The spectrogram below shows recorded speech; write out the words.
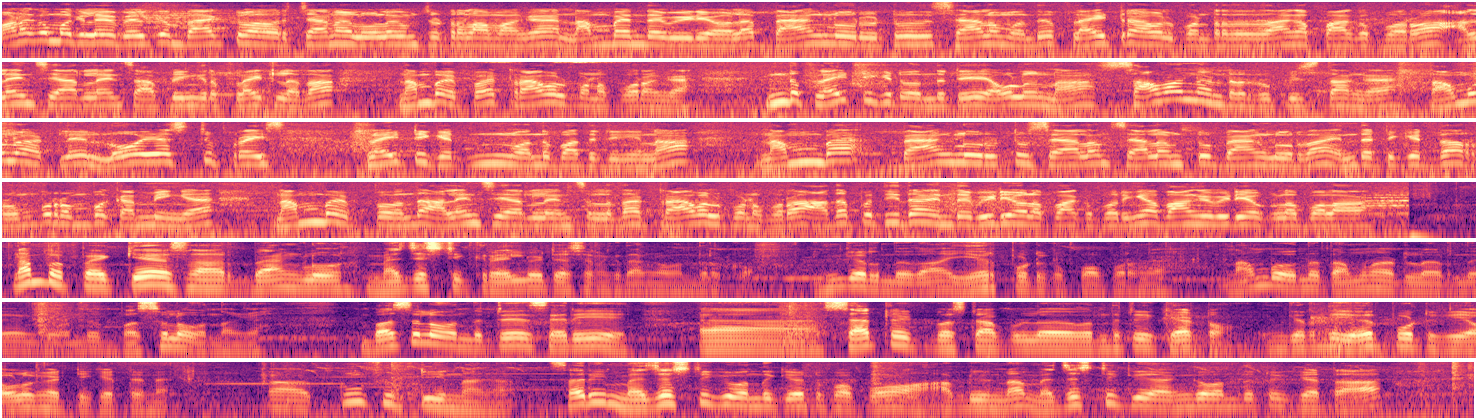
வணக்கம் மக்களே welcome back to our channel உலகம் சுற்றலாம் வாங்க. நம்ம இந்த வீடியோவில் பெங்களூரு டு சேலம் வந்து ஃப்ளைட் ட்ராவல் பண்ணுறது தாங்க பார்க்க போகிறோம் அலைன்ஸ் ஏர்லைன்ஸ் அப்படிங்கிற ஃப்ளைட்டில் தான் நம்ம இப்போ ட்ராவல் பண்ண போகிறோங்க இந்த ஃப்ளைட் டிக்கெட் வந்துட்டு எவ்வளோன்னா செவன் ஹண்ட்ரட் ருபீஸ் தாங்க. தமிழ்நாட்டிலே லோயஸ்ட் ப்ரைஸ் ஃப்ளைட் டிக்கெட்னு வந்து பார்த்துட்டிங்கன்னா நம்ம பெங்களூரு டு சேலம் சேலம் டு பெங்களூர் தான் இந்த டிக்கெட் தான் ரொம்ப ரொம்ப கம்மிங்க. நம்ம இப்போ வந்து அலைன்ஸ் ஏர்லைன்ஸில் தான் ட்ராவல் பண்ண போகிறோம் அதை பற்றி தான் இந்த வீடியோவில் பார்க்க போகிறீங்க வாங்க வீடியோக்குள்ளே போகலாம் நம்ம இப்போ கேஎஸ்ஆர் பெங்களூர் மெஜஸ்டிக் ரயில்வே ஸ்டேஷனுக்கு தாங்க வந்திருக்கோம். இங்கேருந்து தான் ஏர்போர்ட்டுக்கு போக போகிறோங்க நம்ம வந்து தமிழ்நாட்டில் இருந்து இங்கே வந்து பஸ்ஸில் வந்தோங்க. பஸ்ஸில் வந்துட்டு சரி சேட்டலைட் பஸ் ஸ்டாப்பில் வந்துட்டு கேட்டோம். இங்கேருந்து ஏர்போர்ட்டுக்கு எவ்வளோங்க டிக்கெட்டுன்னு டூ ஃபிஃப்டின்னாங்க சரி மெஜஸ்டிக்கு வந்து கேட்டு பார்ப்போம். அப்படின்னா மெஜஸ்டிக்கு அங்கே வந்துட்டு கேட்டால்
